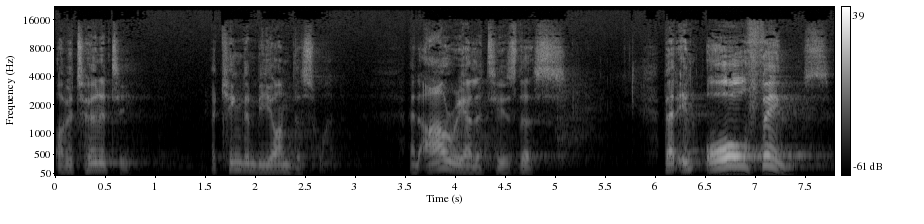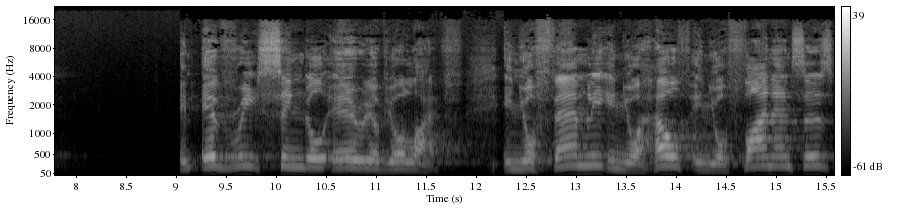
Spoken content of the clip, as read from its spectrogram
of eternity, a kingdom beyond this one. And our reality is this that in all things, in every single area of your life, in your family, in your health, in your finances,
